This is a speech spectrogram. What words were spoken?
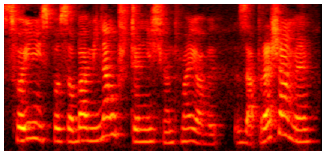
swoimi sposobami na uczczenie świąt majowych. Zapraszamy!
